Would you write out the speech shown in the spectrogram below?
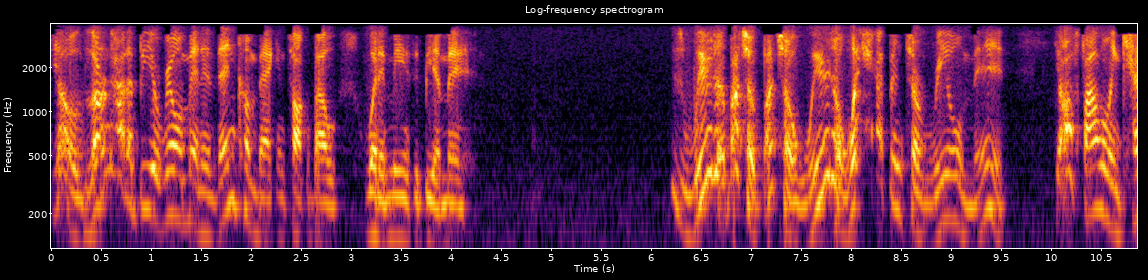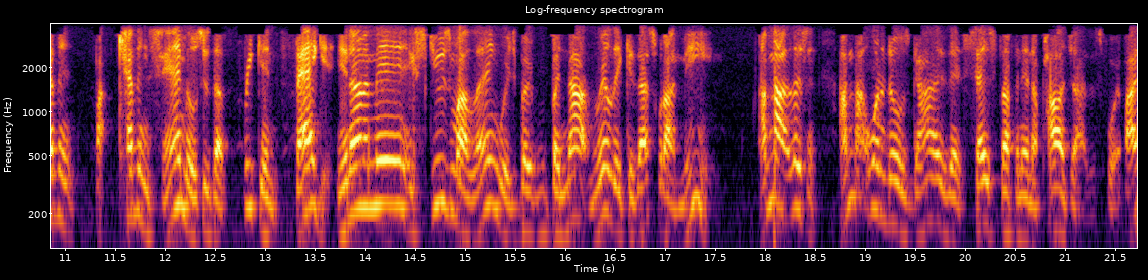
yo, learn how to be a real man, and then come back and talk about what it means to be a man. This weird, a bunch of bunch of weirdo. What happened to real men? Y'all following Kevin Kevin Samuels, who's a freaking faggot. You know what I mean? Excuse my language, but but not really, because that's what I mean. I'm not listen. I'm not one of those guys that says stuff and then apologizes for it. If I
